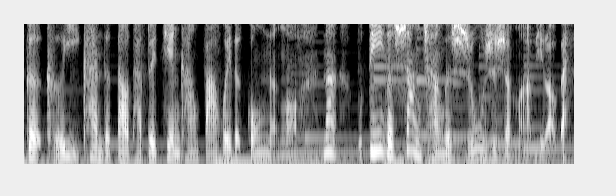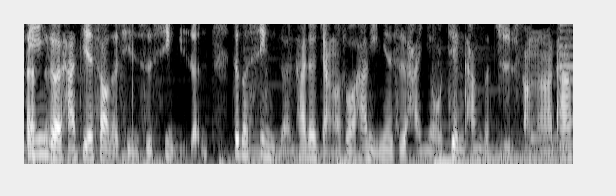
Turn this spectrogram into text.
个可以看得到它对健康发挥的功能哦。那第一个上场的食物是什么啊？皮老板？第一个他介绍的其实是杏仁。这个杏仁他就讲了说，它里面是含有健康的脂肪啊，它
